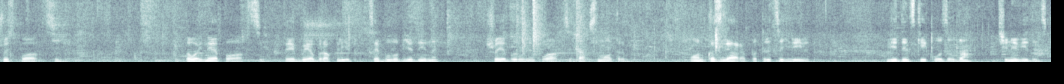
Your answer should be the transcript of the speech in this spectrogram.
щось по акції. Ой, не по акції. То якби я брав хліб, це було б єдине, що я беру не по акції. Так, смотрим. Вон козляра по 30 гривень. Віденський козел, да? Чи не віденський?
